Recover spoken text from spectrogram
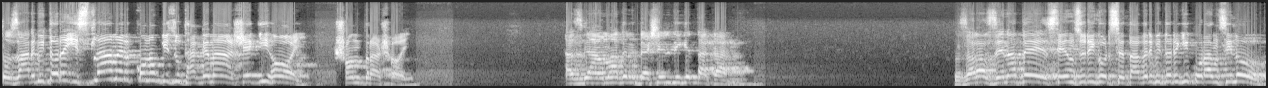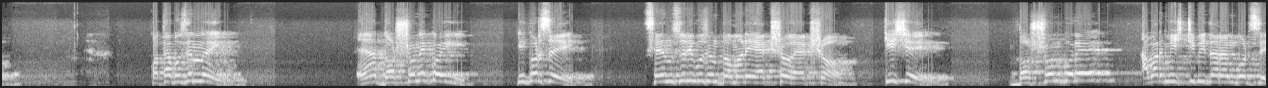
তো যার ভিতরে ইসলামের কোনো কিছু থাকে না, সে কি হয়? সন্ত্রাস হয়। আজকে আমাদের দেশের দিকে তাকান। যারা জেনাতে সেঞ্চুরি করছে, তাদের ভিতরে কি কোরআন ছিল? কথা বুঝেন নাই? হ্যাঁ দর্শনে কই? কি করছে? সেঞ্চুরি বুঝেন তো মানে একশো একশো। কিসে? দর্শন করে আবার মিষ্টি বিতরণ করছে।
